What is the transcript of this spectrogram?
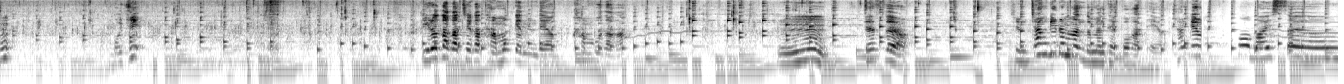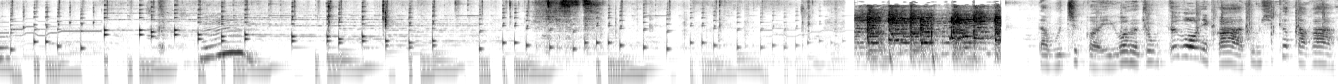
응? 뭐지? 이러다가 제가 다 먹겠는데요 간 보다가? 음 됐어요. 지금 참기름만 넣으면 될 것 같아요. 참기름. 어 맛있어요. 음. 나 묻힐 거예요. 이거는 좀 뜨거우니까 좀 식혔다가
